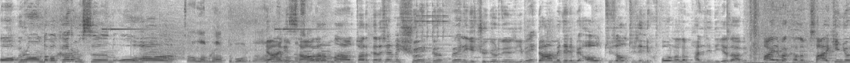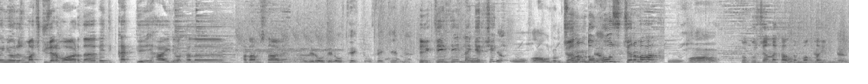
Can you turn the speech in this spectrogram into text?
Abi rounda bakar mısın? Oha. Sağlam rahattı bu arada. Harbi Yani adamlar sağlam round arkadaşlar ve şöyle gö- böyle geçiyor gördüğünüz gibi. Devam edelim bir 600 650 kupa olalım. Halledeceğiz abi. Haydi bakalım. Sakince oynuyoruz. Maç güzel bu arada ve dikkatli. Haydi bakalım. Adamsın abi. O değil o değil o fake, o fake değil mi? Fake değil değil lan O- gerçek. Ya, oha oğlum. Canım çaldım bir 9. anda. Canıma bak. Oha. 9 canla kaldım vallahi bilmiyorum.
